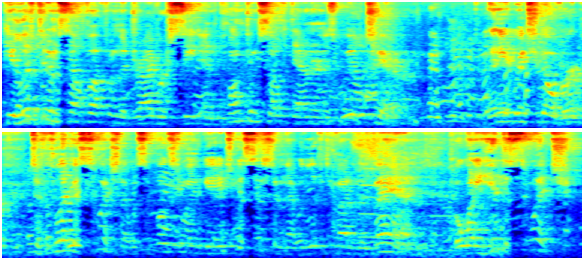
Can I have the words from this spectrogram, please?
He lifted himself up from the driver's seat and plunked himself down in his wheelchair. Then he reached over to flick a switch that was supposed to engage the system that would lift him out of the van, but when he hit the switch,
